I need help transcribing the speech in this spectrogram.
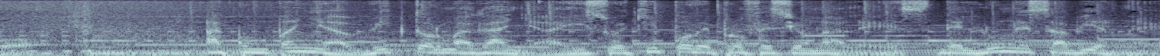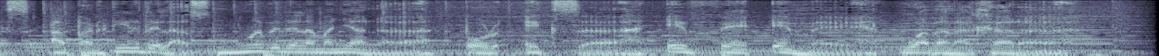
Acompaña a Víctor Magaña y su equipo de profesionales de lunes a viernes a partir de las 9 de la mañana por EXA FM Guadalajara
